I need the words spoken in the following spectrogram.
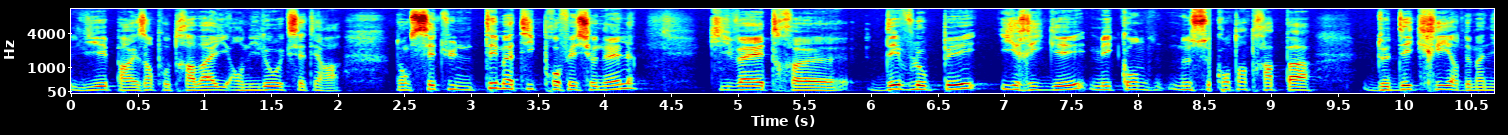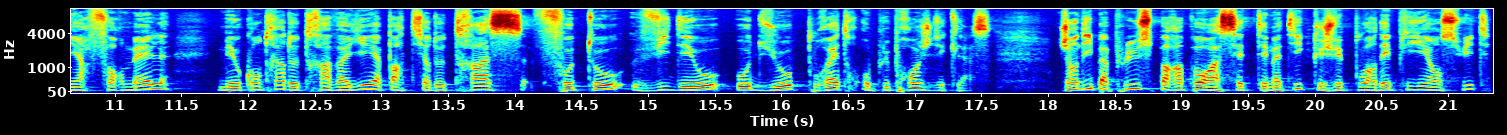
liées par exemple au travail en îlot, etc. Donc c'est une thématique professionnelle qui va être euh, développée, irriguée, mais qu'on ne se contentera pas de décrire de manière formelle, mais au contraire de travailler à partir de traces photos, vidéos, audio pour être au plus proche des classes. J'en dis pas plus par rapport à cette thématique que je vais pouvoir déplier ensuite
